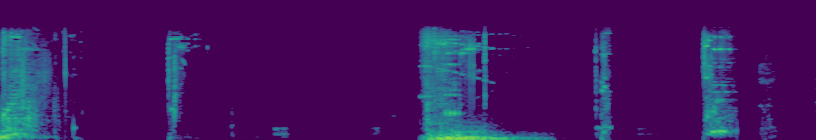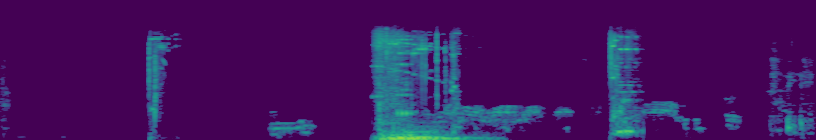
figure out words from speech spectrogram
මං ගන්නද টොප් අදින්න එකේ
